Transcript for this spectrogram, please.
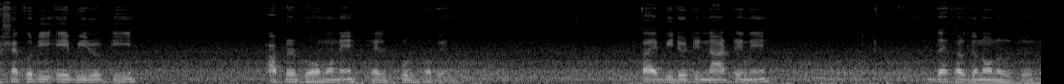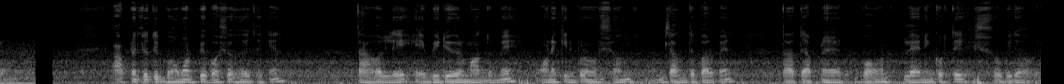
আশা করি এই ভিডিওটি আপনার ভ্রমণে হেল্পফুল হবে। তাই ভিডিওটি না টেনে দেখার জন্য অনুরোধ রইল। আপনি যদি ভ্রমণ পিপাসু হয়ে থাকেন তাহলে এই ভিডিওর মাধ্যমে অনেক ইনফরমেশন জানতে পারবেন। তাতে আপনার ভ্রমণ প্ল্যানিং করতে সুবিধা হবে।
